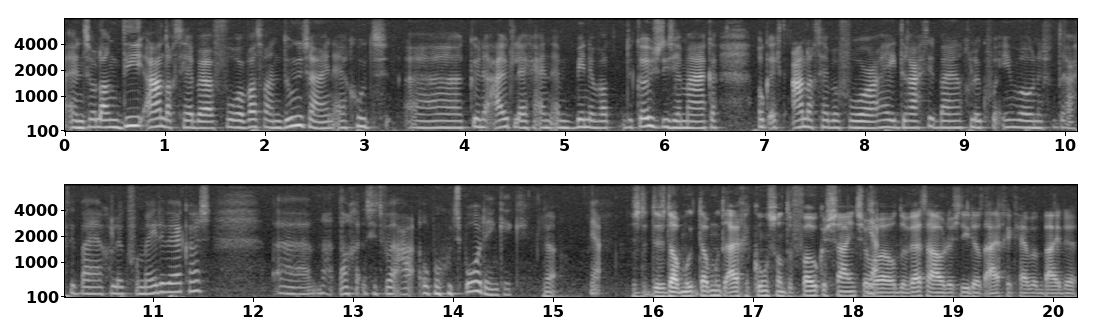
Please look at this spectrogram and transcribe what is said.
en zolang die aandacht hebben voor wat we aan het doen zijn en goed kunnen uitleggen en, en binnen wat de keuzes die zij maken ook echt aandacht hebben voor, hey, draagt dit bij aan geluk voor inwoners, draagt dit bij aan geluk voor medewerkers? nou, dan zitten we op een goed spoor, denk ik. ja. Dus, dus dat, moet, dat moet eigenlijk constant de focus zijn. Zowel ja. de wethouders die dat eigenlijk hebben bij de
